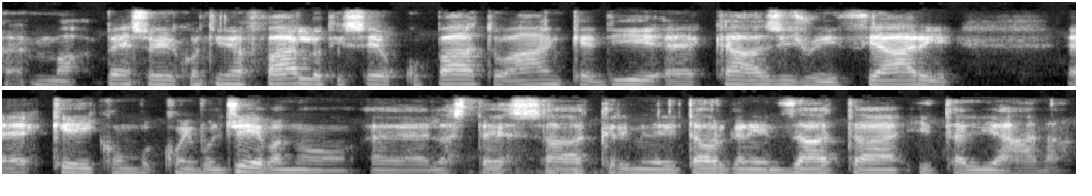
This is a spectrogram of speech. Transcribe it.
eh, ma penso che continui a farlo, ti sei occupato anche di eh, casi giudiziari eh, che coinvolgevano eh, la stessa criminalità organizzata italiana.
